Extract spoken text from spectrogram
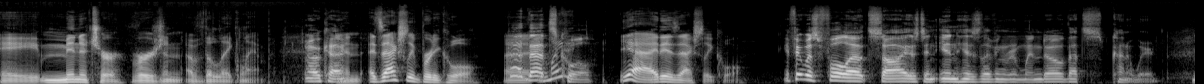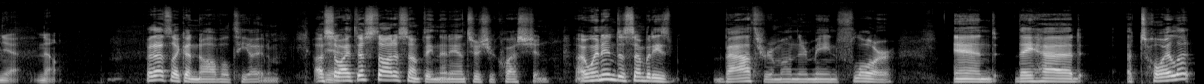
a miniature version of the leg lamp, Okay. and it's actually pretty cool. Uh, That- it that's might- cool. Yeah, it is actually cool. If it was full out sized and in his living room window, that's kind of weird. Yeah, no. But that's like a novelty item. Uh, So Yeah. I just thought of something that answers your question. I went into somebody's bathroom on their main floor, and they had a toilet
